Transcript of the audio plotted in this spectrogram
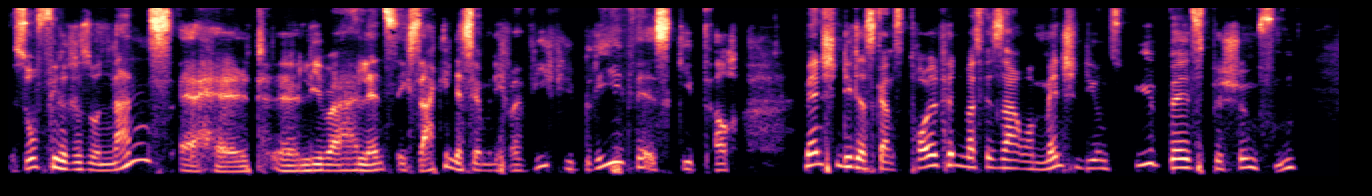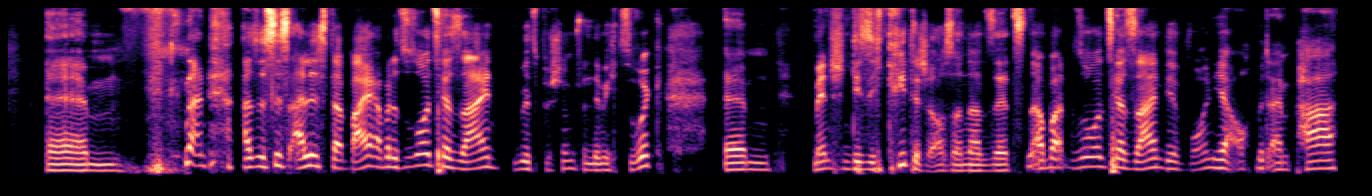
so viel Resonanz erhält, äh, lieber Herr Lenzen. Ich sage Ihnen das ja immer nicht, weil wie viele Briefe es gibt, auch Menschen, die das ganz toll finden, was wir sagen, aber Menschen, die uns übelst beschimpfen. Ähm, nein, also es ist alles dabei, aber so soll es ja sein. Übelst beschimpfen nämlich zurück. Ähm, Menschen, die sich kritisch auseinandersetzen, aber so soll es ja sein. Wir wollen ja auch mit ein paar,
